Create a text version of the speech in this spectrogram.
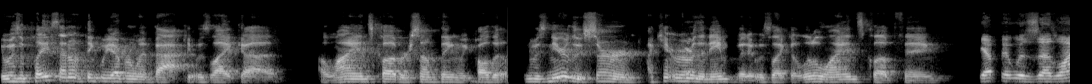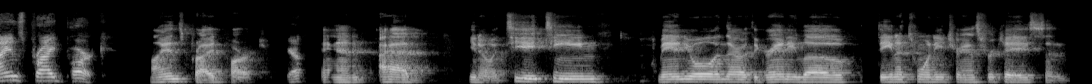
it was a place I don't think we ever went back. It was like a Lions Club or something. We called it. It was near Lucerne. I can't remember the name of it. It was like a little Lions Club thing. Yep, it was uh, Lions Pride Park. Lions Pride Park. Yep. And I had, you know, a T18 manual in there with the Granny Low, Dana 20 transfer case, and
